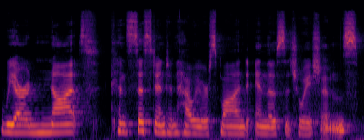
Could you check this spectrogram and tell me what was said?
we are not consistent in how we respond in those situations.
